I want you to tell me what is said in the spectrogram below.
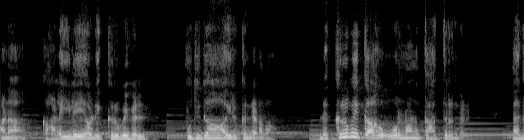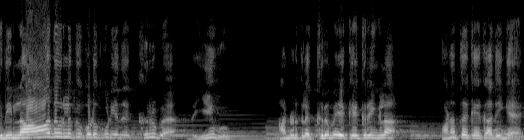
ஆனால் காலையிலேயே அவருடைய கிருபைகள் புதிதாக இருக்கின்றனதான் அந்த கிருபைக்காக ஒவ்வொரு நாளும் காத்திருங்கள். தகுதி இல்லாதவர்களுக்கு கொடுக்கக்கூடிய அந்த கிருபை அந்த ஈவு. ஆண்டோடத்துல கிருபையை கேட்குறீங்களா? பணத்தை கேட்காதீங்க.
